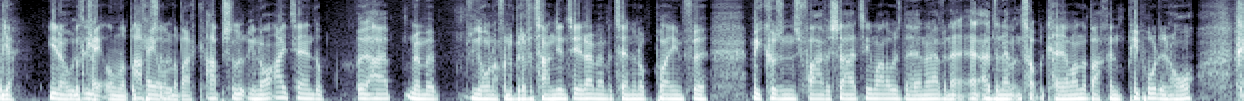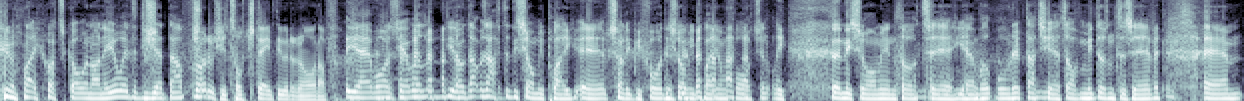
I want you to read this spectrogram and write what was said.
Yeah. You know, with Cahill on the, with on the back. Absolutely not. I turned up. I remember going off on a bit of a tangent here. I remember turning up playing for my cousin's five-a-side team while I was there, and having a, had an Everton top with Cahill on the back, and people were in awe. like, what's going on here? Where did you get that from? Sure, it was your touch, Dave. They were in awe of. Yeah, it was. Yeah, well, you know, that was after they saw me play. Uh, sorry, before they saw me play. Unfortunately, then they saw me and thought, uh, yeah, we'll, we'll rip that shirt off him. He doesn't deserve it. Um,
